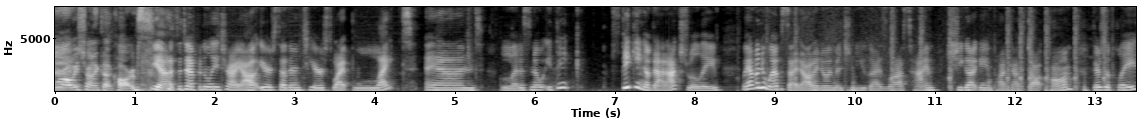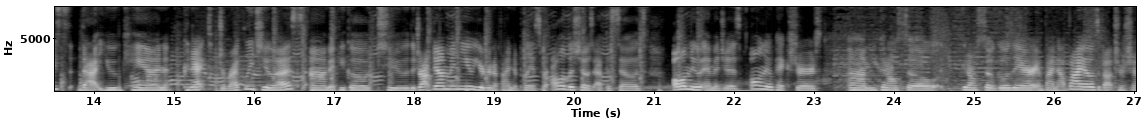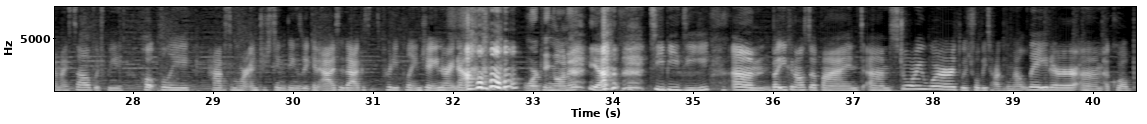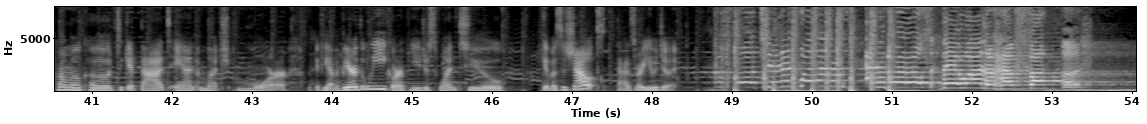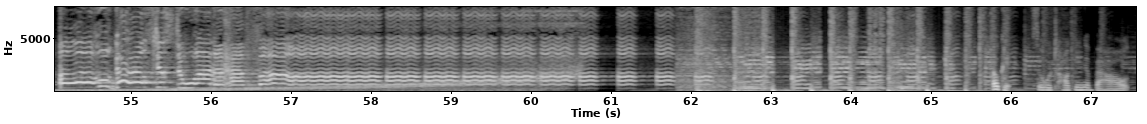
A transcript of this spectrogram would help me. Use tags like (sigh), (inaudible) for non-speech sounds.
We're always trying to cut carbs. (laughs) yeah, so definitely try out your Southern Tier Swipe Light and let us know what you think. Speaking of that, actually, we have a new website out. I know I mentioned to you guys last time, shegotgamepodcast.com. There's a place that you can connect directly to us. Um, if you go to the drop down menu, you're going to find a place for all of the show's episodes, all new images, all new pictures. Um, you can also you can also go there and find out bios about Trisha and myself, which we hopefully have some more interesting things we can add to that because it's pretty plain Jane right now. (laughs) Working on it. yeah, (laughs) TBD. Um, but you can also find um, Storyworth, which we'll be talking about later, um, a cool promo code to get that, and much more. If you have a beer of the week, or if you just want to give us a shout, that is where you would do it. Okay, so we're talking about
